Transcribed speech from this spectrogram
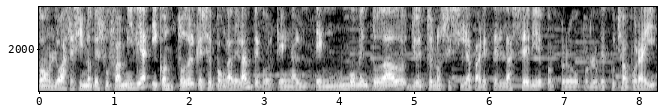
con los asesinos de su familia y con todo el que se ponga delante, porque en, un momento dado, yo esto no sé si aparece en la serie, por, por, lo que he escuchado por ahí,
